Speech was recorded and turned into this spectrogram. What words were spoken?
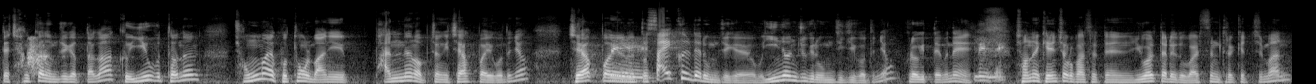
때 잠깐 움직였다가 그 이후부터는 정말 고통을 많이 받는 업종이 제약바이오거든요. 제약바이오는 네. 또 사이클대로 움직여요. 뭐 2년 주기로 움직이거든요. 그렇기 때문에 네네. 저는 개인적으로 봤을 때는 6월 달에도 말씀드렸겠지만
